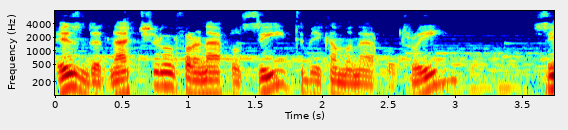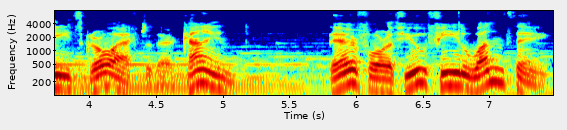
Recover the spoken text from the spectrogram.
Isn't it natural for an apple seed to become an apple tree? Seeds grow after their kind. Therefore, if you feel one thing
